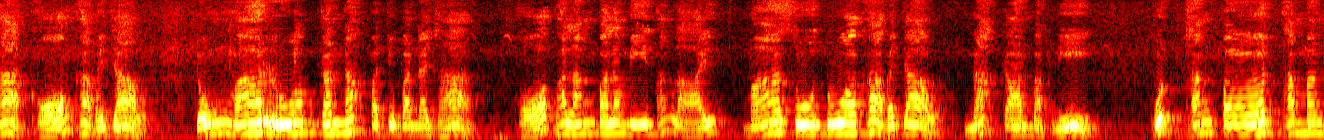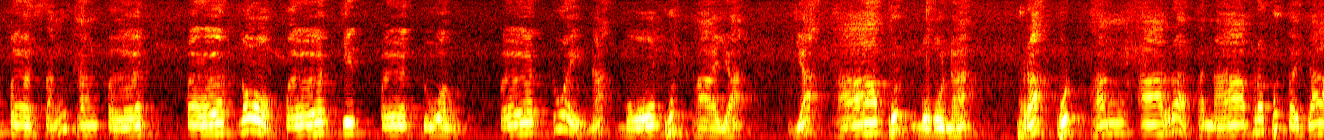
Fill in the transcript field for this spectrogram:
ชาติของข้าพเจ้า จงมารวมกันณปัจจุบันชาติ ขอพลังบารมีทั้งหลาย มาสู่ตัวข้าพเจ้า ณการบัดนี้ พุทธังเปิดธรรมังเปิดสังฆังเปิด เปิดโลกเปิดจิตเปิดดวง เปิดด้วยนะโมพุทธายะ ยะถาพุทธโมนะ พระพุทธังอาราธนาพระพุทธเจ้า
